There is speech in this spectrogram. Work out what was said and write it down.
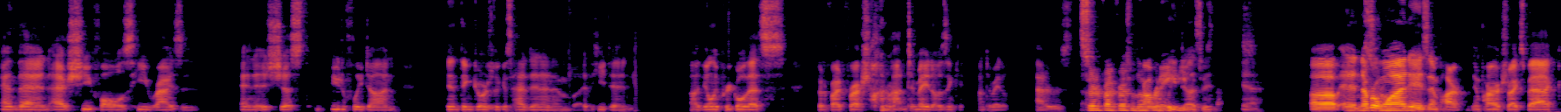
and then as she falls, he rises, and it's just beautifully done. Didn't think George Lucas had it in him, but he did. Uh, the only prequel that's certified fresh on Rotten Tomatoes, in case Rotten Tomatoes matters. Certified fresh with over an 80. doesn't. Yeah. Uh, and number Strong. one is Empire. Empire Strikes Back.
